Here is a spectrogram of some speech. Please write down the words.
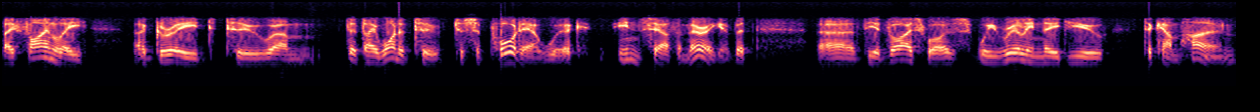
they finally agreed to um, that they wanted to to support our work in South America, but uh, the advice was we really need you to come home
